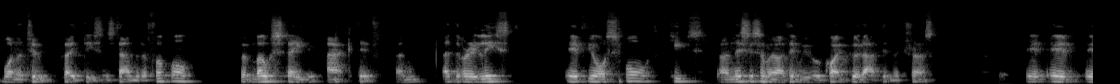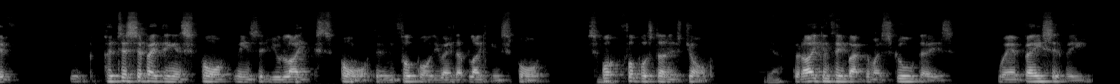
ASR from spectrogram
one or two played decent standard of football but most stayed active. And at the very least, if your sport keeps, and this is something I think we were quite good at in the trust, if if participating in sport means that you like sport, in football you end up liking sport. Sport, football's done its job. Yeah. But I can think back to my school days where basically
